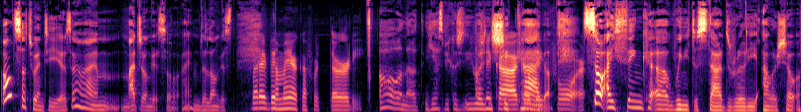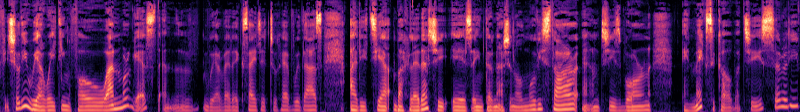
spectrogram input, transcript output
Also twenty years. Oh, I'm much longer, so I'm the longest. But I've been in America for 30. Oh no, yes, because you were in Chicago Chicago. before. So I think uh, we need to start really our show officially. We are waiting for one more guest, and we are very excited to have with us Alicia Bachleda. She is an international movie star, and she's born in Mexico, but she's a really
